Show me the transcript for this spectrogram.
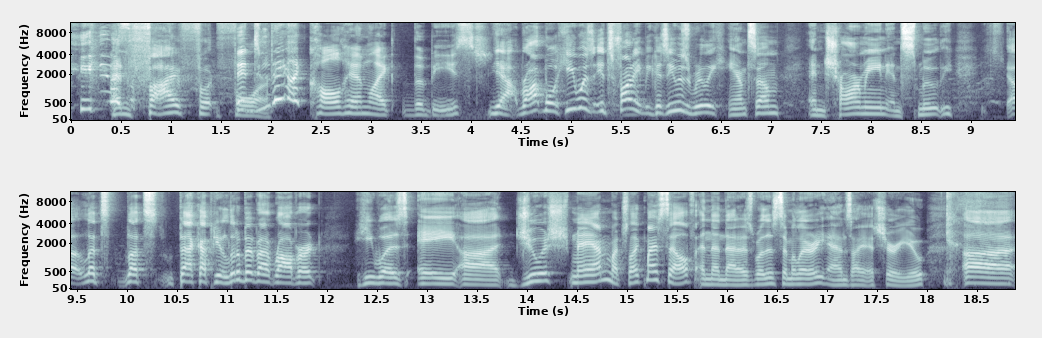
and five foot four. Did, didn't they like call him like the Beast? Yeah, Rob. Well, he was. It's funny because he was really handsome and charming and smooth. Uh, let's let's back up here a little bit about Robert. He was a uh, Jewish man, much like myself, and then that is where the similarity ends. I assure you. Uh,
